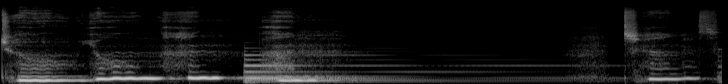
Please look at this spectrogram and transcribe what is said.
조용한 밤 잠에서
